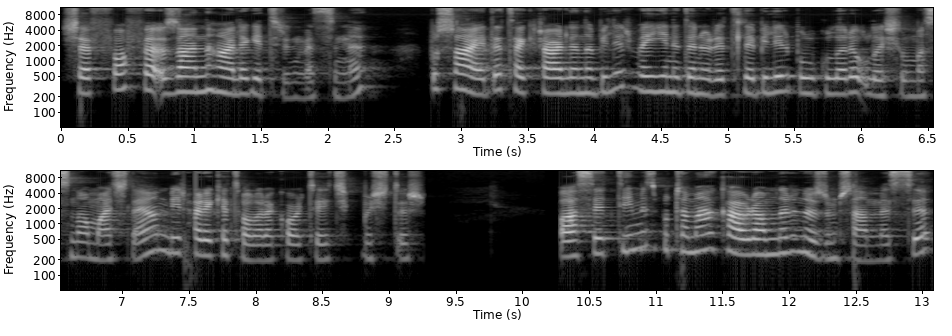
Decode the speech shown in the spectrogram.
şeffaf ve özenli hale getirilmesini, bu sayede tekrarlanabilir ve yeniden üretilebilir bulgulara ulaşılmasını amaçlayan bir hareket olarak ortaya çıkmıştır. Bahsettiğimiz bu temel kavramların özümsenmesi,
